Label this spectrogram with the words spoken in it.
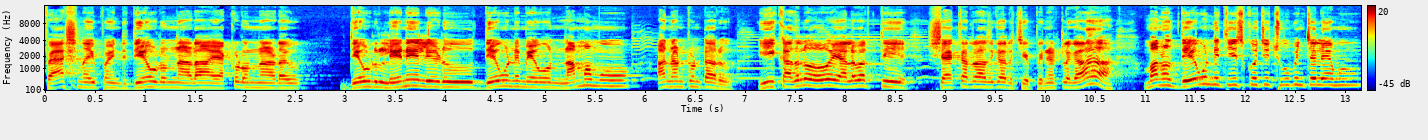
ఫ్యాషన్ అయిపోయింది. దేవుడు ఉన్నాడా ఎక్కడున్నాడు? దేవుడు లేనే లేడు. దేవుణ్ణి మేము నమ్మము అని అంటుంటారు. ఈ కథలో ఎలవర్తి శేఖర్ రాజు గారు చెప్పినట్లుగా మనం దేవుణ్ణి తీసుకొచ్చి చూపించలేము.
